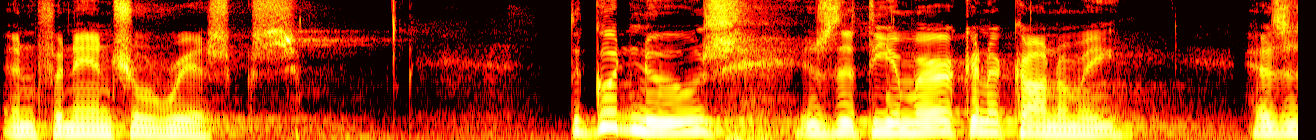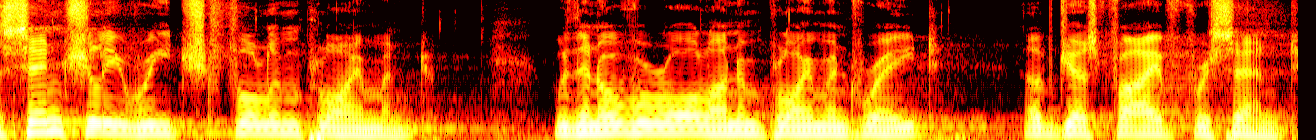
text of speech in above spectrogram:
and financial risks. The good news is that the American economy has essentially reached full employment with an overall unemployment rate of just 5%.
